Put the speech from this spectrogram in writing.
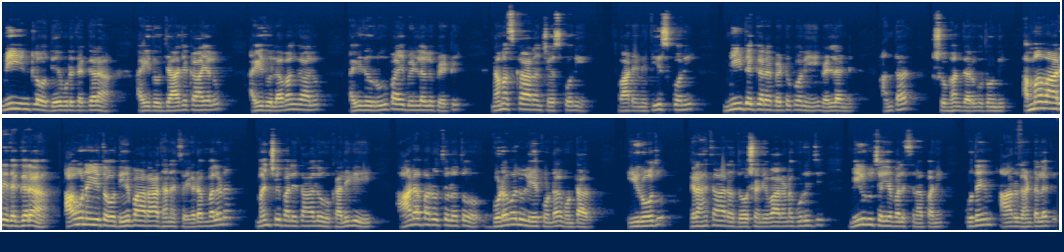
మీ ఇంట్లో దేవుడి దగ్గర ఐదు జాజికాయలు ఐదు లవంగాలు ఐదు రూపాయి బిళ్ళలు పెట్టి నమస్కారం చేసుకొని వాటిని తీసుకొని మీ దగ్గర పెట్టుకొని వెళ్ళండి. అంత శుభం జరుగుతుంది. అమ్మవారి దగ్గర ఆవు నెయ్యితో దీపారాధన చేయడం వలన మంచి ఫలితాలు కలిగి ఆడపరుచులతో గొడవలు లేకుండా ఉంటారు. ఈరోజు గ్రహచార దోష నివారణ గురించి మీరు చేయవలసిన పని ఉదయం ఆరు గంటలకి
